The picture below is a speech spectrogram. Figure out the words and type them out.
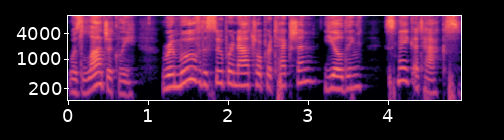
was logically remove the supernatural protection, yielding snake attacks.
